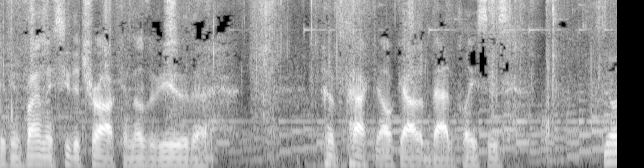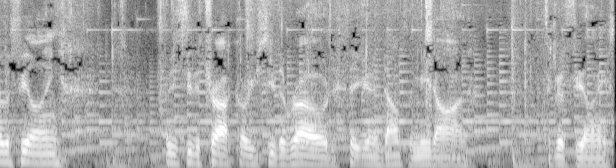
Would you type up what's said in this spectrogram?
you can finally see the truck. And those of you that have packed elk out of bad places know the feeling when you see the truck or you see the road that you're gonna dump the meat on. It's a good feeling.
